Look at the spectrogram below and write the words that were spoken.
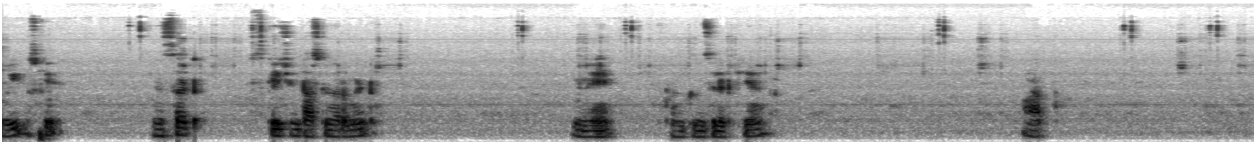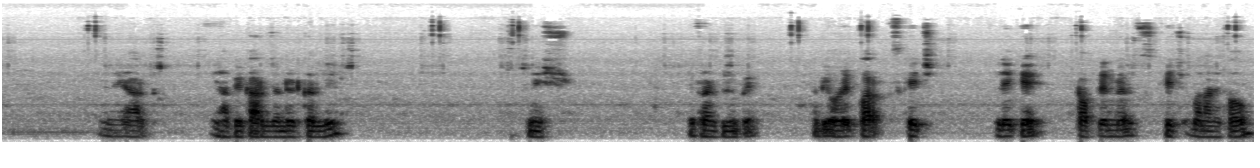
वही उसके insert sketch in task environment मैंने फ्रंट सेलेक्ट किया आर्क मैंने आर्क यहाँ पे एक आर्क जनरेट कर ली। फिनिश फ्रंट प्लेन पे। अभी और एक बार स्केच लेके टॉप प्लेन में स्केच बना लेता हूँ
